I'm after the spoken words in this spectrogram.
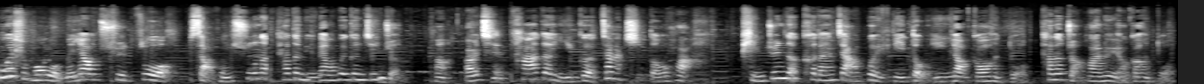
为什么我们要去做小红书呢？它的流量会更精准啊，而且它的一个价值的话，平均的客单价会比抖音要高很多，它的转化率也要高很多。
